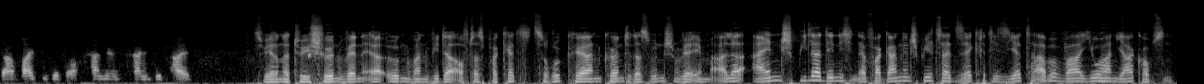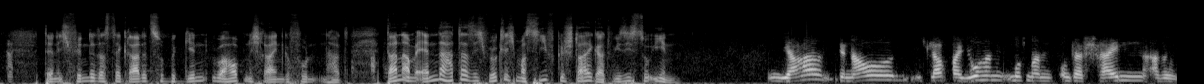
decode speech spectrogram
da weiß ich jetzt auch keine, keine Details. Es wäre natürlich schön, wenn er irgendwann wieder auf das Parkett zurückkehren könnte. Das wünschen wir ihm alle. Ein Spieler, den ich in der vergangenen Spielzeit sehr kritisiert habe, war Johann Jakobsen. Denn ich finde, dass der gerade zu Beginn überhaupt nicht reingefunden hat. Dann am Ende hat er sich wirklich massiv gesteigert. Wie siehst du ihn? Ja, genau. Ich glaube, bei Johann muss man unterscheiden, also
